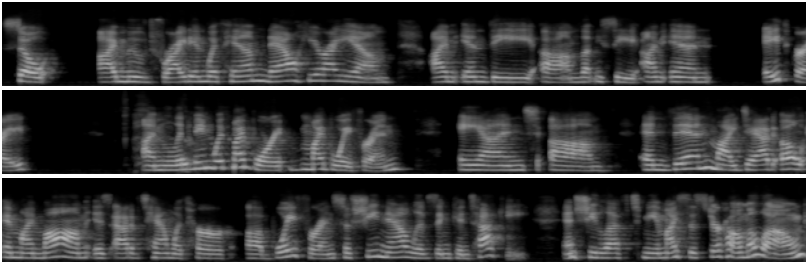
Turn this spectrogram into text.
so I moved right in with him. Now here I am. I'm in the, um, let me see, I'm in eighth grade. I'm living with my boy, my boyfriend, and um, and then my dad. Oh, and my mom is out of town with her uh, boyfriend, so she now lives in Kentucky, and she left me and my sister home alone.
